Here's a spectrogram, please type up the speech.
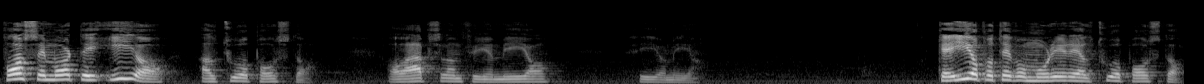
fosse morte io al tuo posto. O Absalom, figlio mio, figlio mio che io potevo morire al tuo posto.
